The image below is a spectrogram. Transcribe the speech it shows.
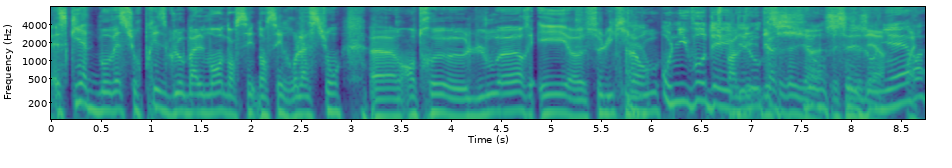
Est-ce qu'il y a de mauvaises surprises globalement dans ces dans ces relations euh, entre loueur et celui qui loue? Au niveau des, locations saisonnières.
